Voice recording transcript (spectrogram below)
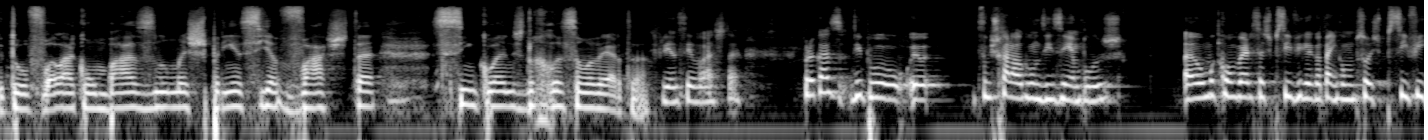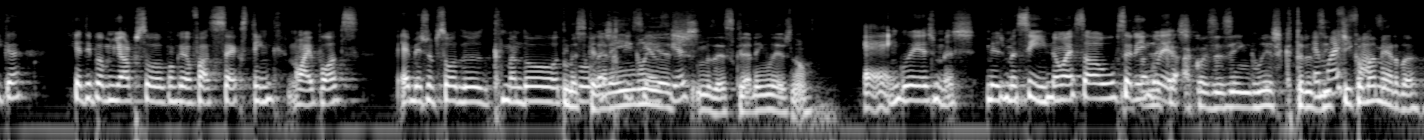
Estou a falar com base numa experiência vasta, 5 anos de relação aberta. experiência vasta. Por acaso, tipo, eu fui buscar alguns exemplos a uma conversa específica que eu tenho com uma pessoa específica, que é tipo a melhor pessoa com quem eu faço sexting, não há hipótese. É a mesma pessoa de- que mandou tipo, mas se calhar as em inglês. Mas é se calhar em inglês, não. É inglês, mas mesmo assim, não é só o ser inglês. há coisas em inglês que É traduzido fica uma merda.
